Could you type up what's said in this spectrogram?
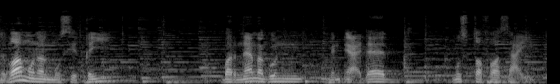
نظامنا الموسيقي برنامج من إعداد مصطفى سعيد.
